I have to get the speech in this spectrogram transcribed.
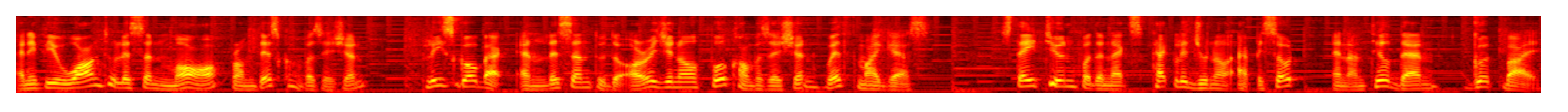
And if you want to listen more from this conversation, please go back and listen to the original full conversation with my guest. Stay tuned for the next TechLead Journal episode, and until then, goodbye.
